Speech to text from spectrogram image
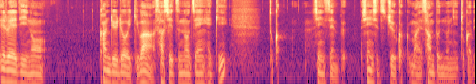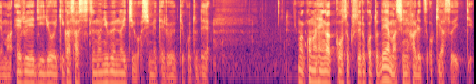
ー、LAD の寒流領域は左室の前壁とか、新鮮部寝室中核前3分の2とかで、まあ、LAD 領域が左室の2分の1を占めてるっていうことで、まあ、この辺が拘束することで、まあ、心破裂起きやすいっていう。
